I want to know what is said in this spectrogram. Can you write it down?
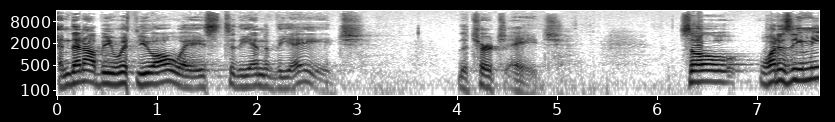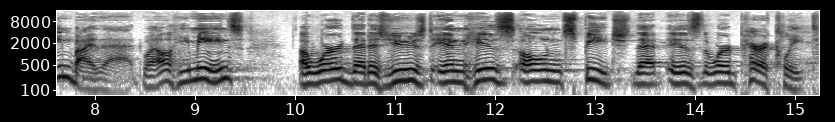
And then I'll be with you always to the end of the age, the church age. So, what does he mean by that? Well, he means a word that is used in his own speech that is the word paraclete.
